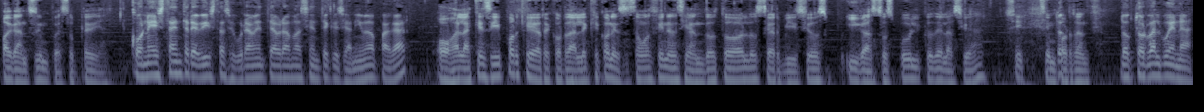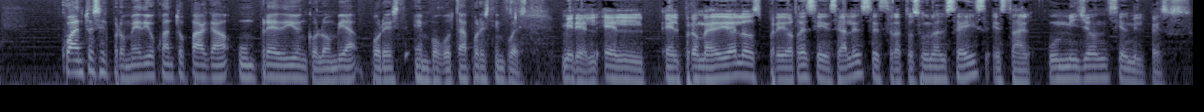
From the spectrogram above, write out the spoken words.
pagando su impuesto predial. Con esta entrevista seguramente habrá más gente que se anima a pagar. Ojalá que sí, porque recordarle que con eso estamos financiando todos los servicios y gastos públicos de la ciudad. Sí. Es importante. Doctor Balbuena, ¿cuánto es el promedio, cuánto paga un predio en Colombia, por este, en Bogotá, por este impuesto? Mire, el, el, el promedio de los predios residenciales, estratos 1 al 6, está en 1.100.000 pesos.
